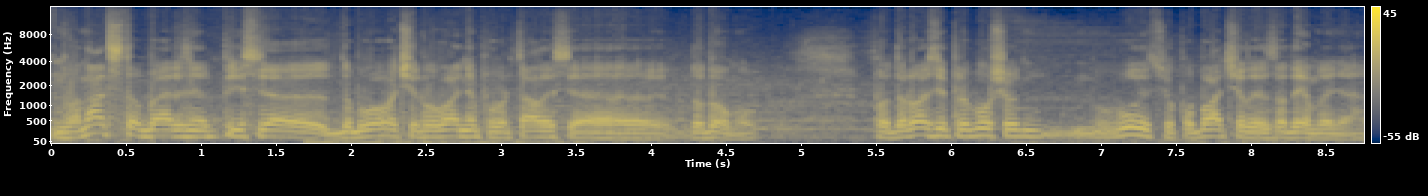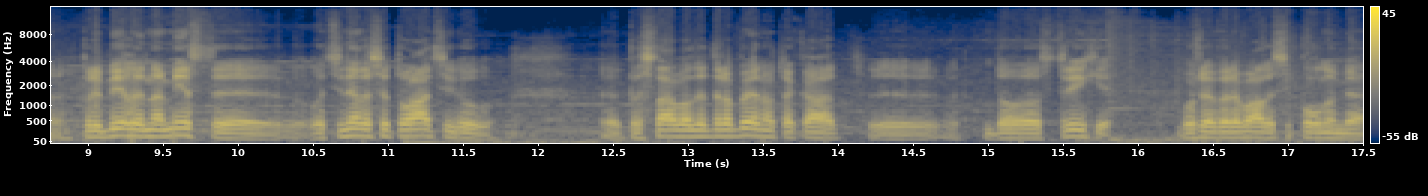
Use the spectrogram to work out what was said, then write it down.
12 березня після добового чергування поверталися е, додому. По дорозі, прибувши вулицю, побачили задимлення. Прибігли на місце, оцінили ситуацію, е, приставили драбину така е, до стріхи, бо вже виривалися полум'я.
